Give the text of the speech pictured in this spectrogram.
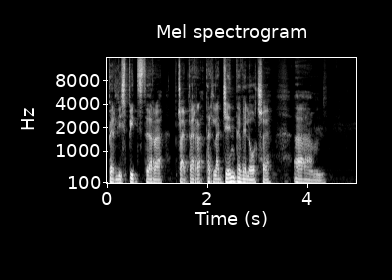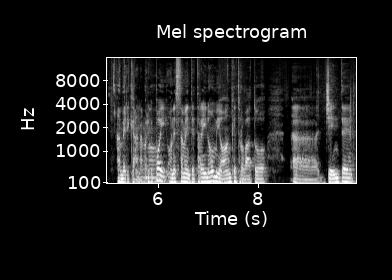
per gli speedster, cioè per, per la gente veloce um, americana, sì, perché no. poi onestamente tra i nomi ho anche trovato uh, gente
